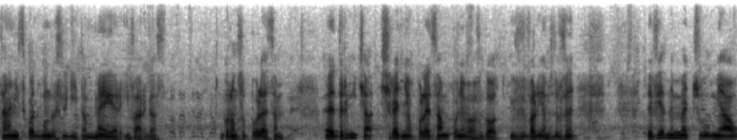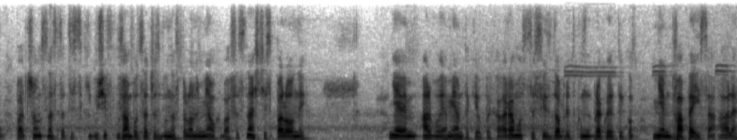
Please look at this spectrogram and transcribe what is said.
tani skład Bundesligi, to Meyer i Vargas. Gorąco polecam. E, Drmicia średnio polecam, ponieważ go już wywaliłem z drużyny. W jednym meczu miał, patrząc na statystyki, bo się wkurzam, bo cały czas był na spalonym, miał chyba 16 spalonych. Nie wiem, albo ja miałem takiego pecha. Ramos też jest dobry, tylko mu brakuje tylko, nie wiem, dwa pace'a, ale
